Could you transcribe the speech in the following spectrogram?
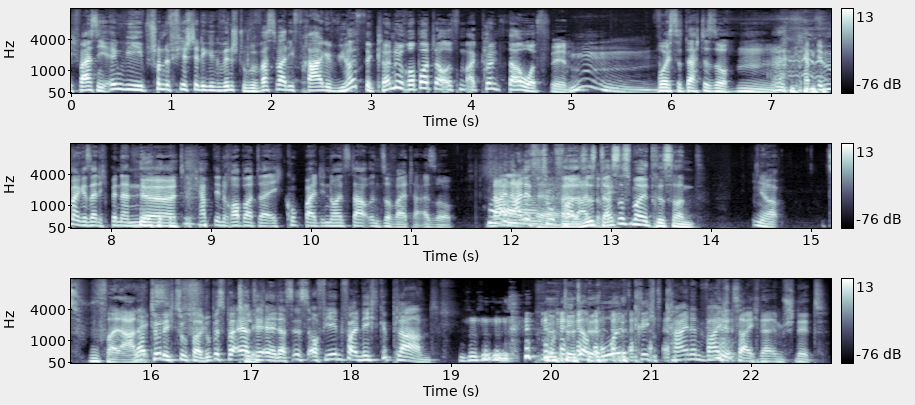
ich weiß nicht, irgendwie schon eine vierstellige Gewinnstufe. Was war die Frage, wie heißt der kleine Roboter aus dem aktuellen Star Wars Film? Wo ich so dachte so, hm, ich habe immer gesagt, ich bin ein Nerd, ich habe den Roboter, ich guck bald die neuen Star und so weiter. Also, Nein, alles Ah. Zufall. Ja, das, ist, das ist mal interessant. ja. Zufall, Alex. Natürlich Zufall. Du bist bei Natürlich. RTL. Das ist auf jeden Fall nicht geplant. Und Dieter Bohlen kriegt keinen Weichzeichner im Schnitt.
